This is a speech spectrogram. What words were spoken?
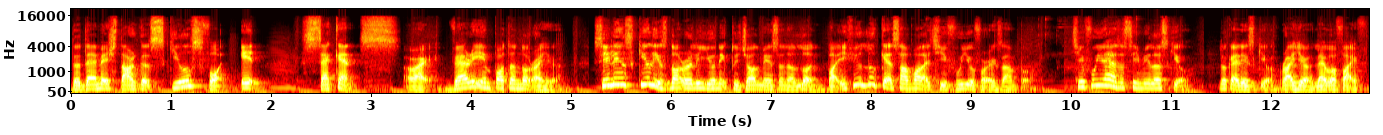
the damage target skills for 8 seconds. Alright, very important note right here. Sealing skill is not really unique to John Mason alone, but if you look at someone like Chifuyu for example, Chifuyu has a similar skill. Look at this skill, right here, level 5.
